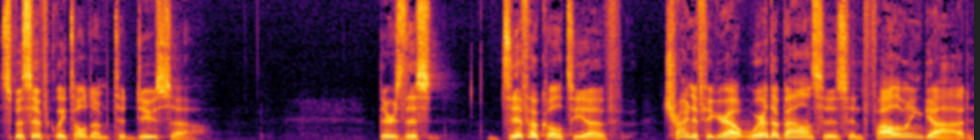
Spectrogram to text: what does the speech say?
specifically told them to do so. There's this difficulty of trying to figure out where the balance is in following God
